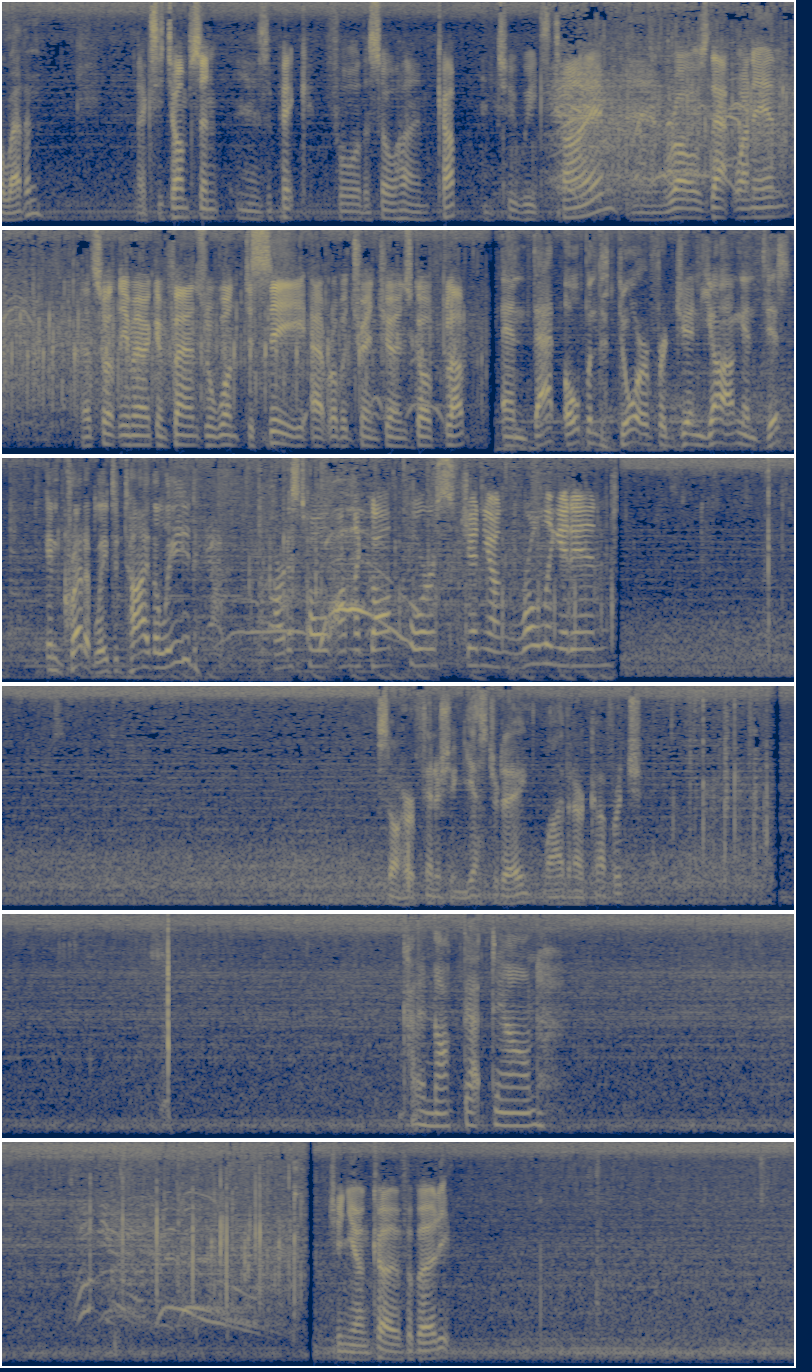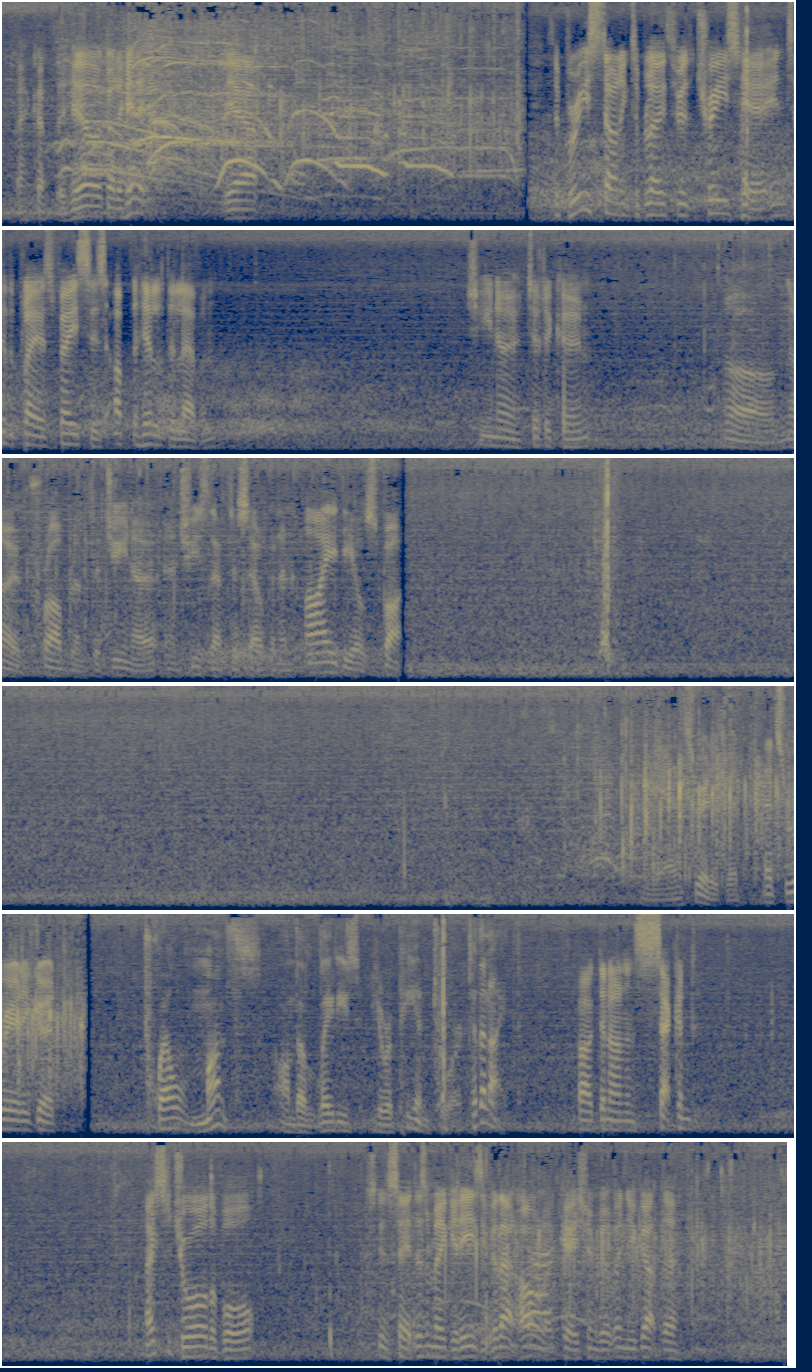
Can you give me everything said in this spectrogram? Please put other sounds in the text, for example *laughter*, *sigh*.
11. Lexi Thompson is a pick for the Solheim Cup in two weeks' time and rolls that one in. That's what the American fans will want to see at Robert Trent Jones Golf Club. And that opened the door for Jin Young and just incredibly to tie the lead. Hardest hole on the golf course. Jin Young rolling it in. Saw her finishing yesterday live in our coverage. Kind of knocked that down. Jin Young Ko for birdie. Back up the hill, got to hit it. Yeah. The breeze starting to blow through the trees here into the players' faces up the hill at 11. Jeeno Thitikul. Oh, no problem for Jeeno, and she's left herself in an ideal spot. Yeah, that's really good. That's really good. 12 months on the ladies European tour to the ninth. Pagdanganan in second. Nice to draw the ball. I was going to say it doesn't make it easy for that hole location, but when you got the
